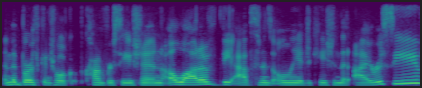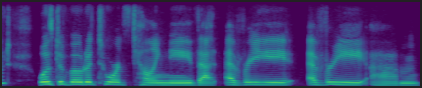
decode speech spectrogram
and the birth control conversation. A lot of the abstinence only education that i received was devoted towards telling me that every every um,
